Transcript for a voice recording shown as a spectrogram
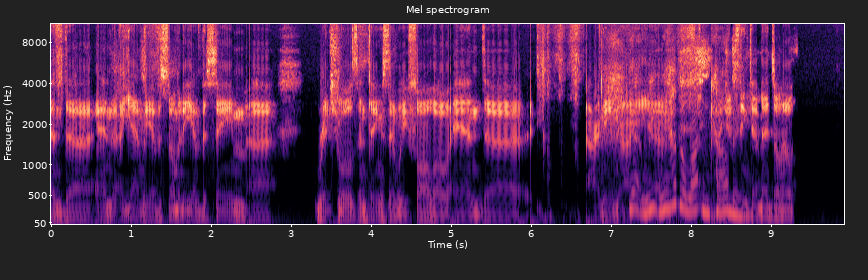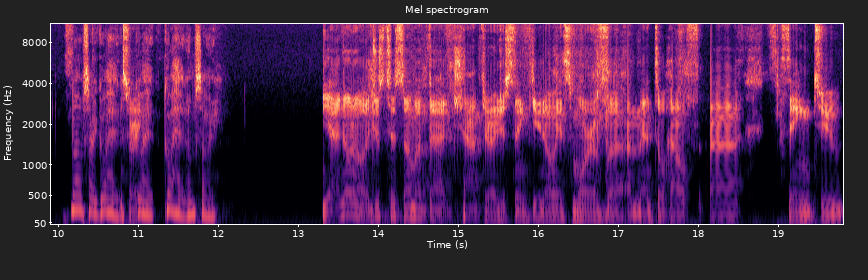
and uh, and again, we have so many of the same uh, rituals and things that we follow, and uh, I mean, yeah, I, we, we have a lot in common. I just think that mental health. No, I'm sorry. Go ahead. Sorry? Go ahead. Go ahead. I'm sorry. Yeah, no, no. Just to sum up that chapter, I just think you know it's more of a, a mental health uh, thing to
